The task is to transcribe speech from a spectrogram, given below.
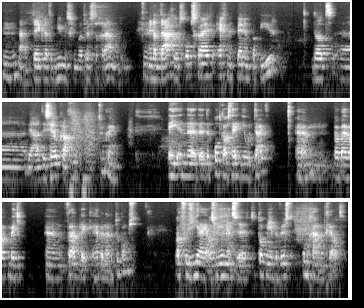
Mhm. Nou, dat betekent dat ik nu misschien wat rustiger aan moet doen. En dat dagelijks opschrijven, echt met pen en papier, dat, eh, ja, dat is heel krachtig. Oké. Hey, en eh, de, de podcast heet Nieuwe Tijd, ehm, waarbij we ook een beetje uh, vooruitblik hebben naar de toekomst. Wat voorzie jij als meer mensen toch meer bewust omgaan met geld?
